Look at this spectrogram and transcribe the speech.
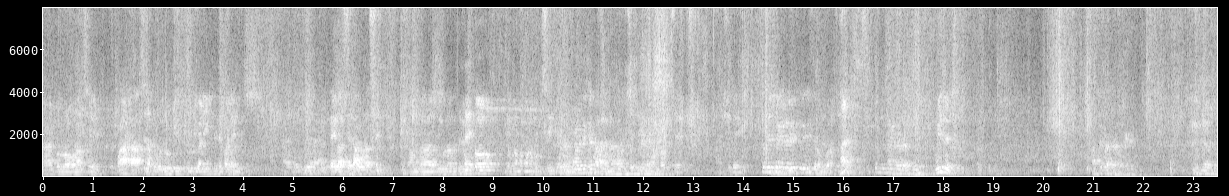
আর লবণ আছে আটা আছে তারপর রুটি রুটি বানিয়ে খেতে পারে তেল আছে ডাউল আছে আমরা যেগুলো মনে করছি হচ্ছে আসলে বিতরণ হ্যাঁ? করছি।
